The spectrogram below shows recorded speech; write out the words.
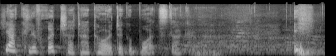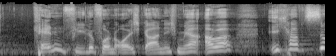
ja, Cliff Richard hat heute Geburtstag. Ich kenne viele von euch gar nicht mehr, aber ich habe so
